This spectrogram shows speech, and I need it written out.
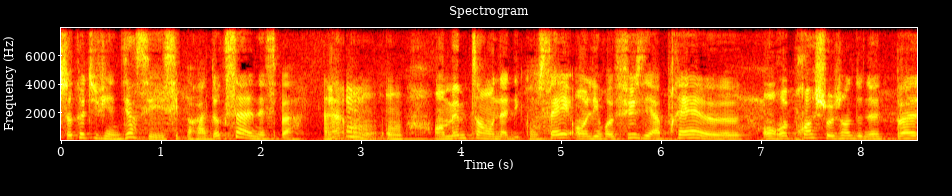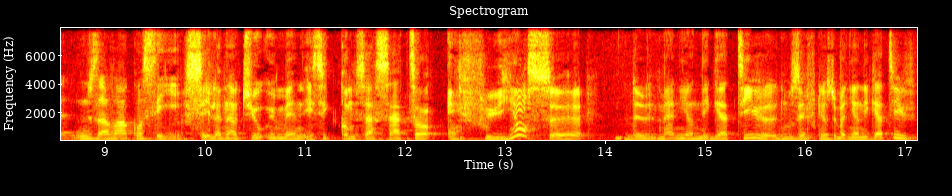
ce que tu viens de dire, c'est paradoxal, n'est-ce pas Hein, on- on- En même temps, on a des conseils, on les refuse et après, euh, on reproche aux gens de ne pas nous avoir conseillés. C'est la nature humaine et c'est comme ça Satan influence euh, de manière négative, nous influence de manière négative.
